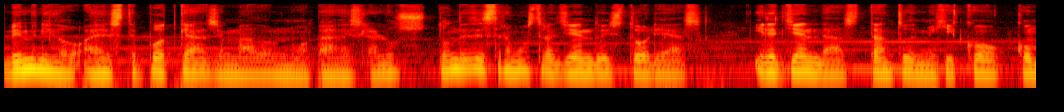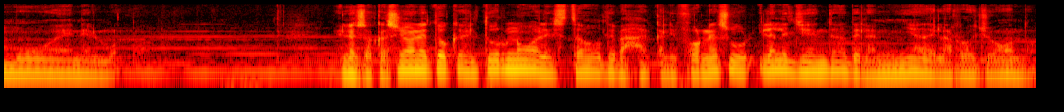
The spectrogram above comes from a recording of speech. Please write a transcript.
Bienvenido a este podcast llamado No apagues la luz, donde te estaremos trayendo historias y leyendas tanto de México como en el mundo. En esta ocasión le toca el turno al estado de Baja California Sur y la leyenda de la niña del arroyo hondo.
